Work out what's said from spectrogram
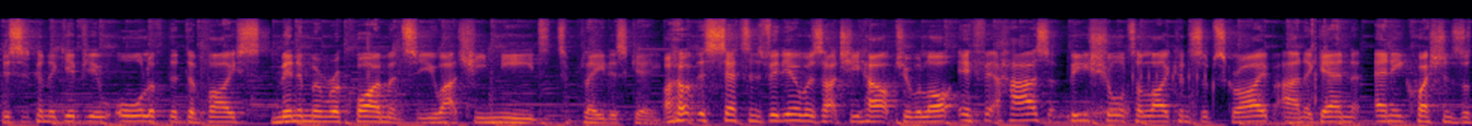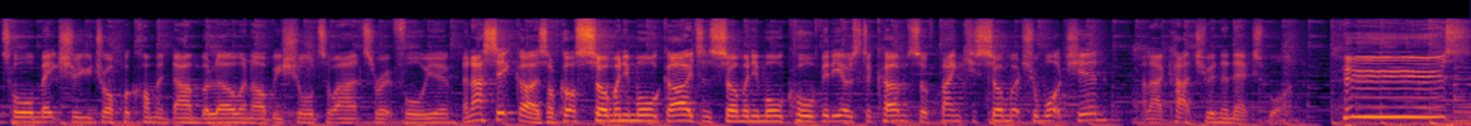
This is going to give you all of the device minimum requirements that you actually need to play this game. I hope this settings video has actually helped you a lot. If it has, be sure to like and subscribe. And again, any questions at all, make sure you drop a comment down below and I'll be sure to answer it for you. And that's it, guys. I've got so many more guides and so many more cool videos to come. So thank you so much for watching and I'll catch you in the next one. Peace!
